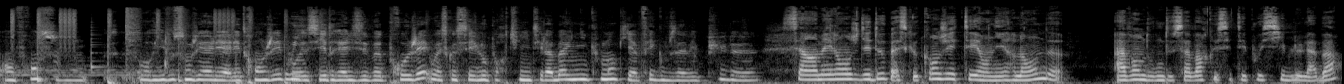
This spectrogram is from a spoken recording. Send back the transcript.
en France, auriez-vous songé à aller à l'étranger pour essayer de réaliser votre projet Ou est-ce que c'est l'opportunité là-bas uniquement qui a fait que vous avez pu le... C'est un mélange des deux parce que quand j'étais en Irlande, avant donc de savoir que c'était possible là-bas,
